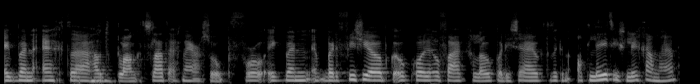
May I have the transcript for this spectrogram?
Ik ben echt uh, houten plank. Het slaat echt nergens op. Voor, ik ben, bij de fysio heb ik ook al heel vaak gelopen. Die zei ook dat ik een atletisch lichaam heb.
